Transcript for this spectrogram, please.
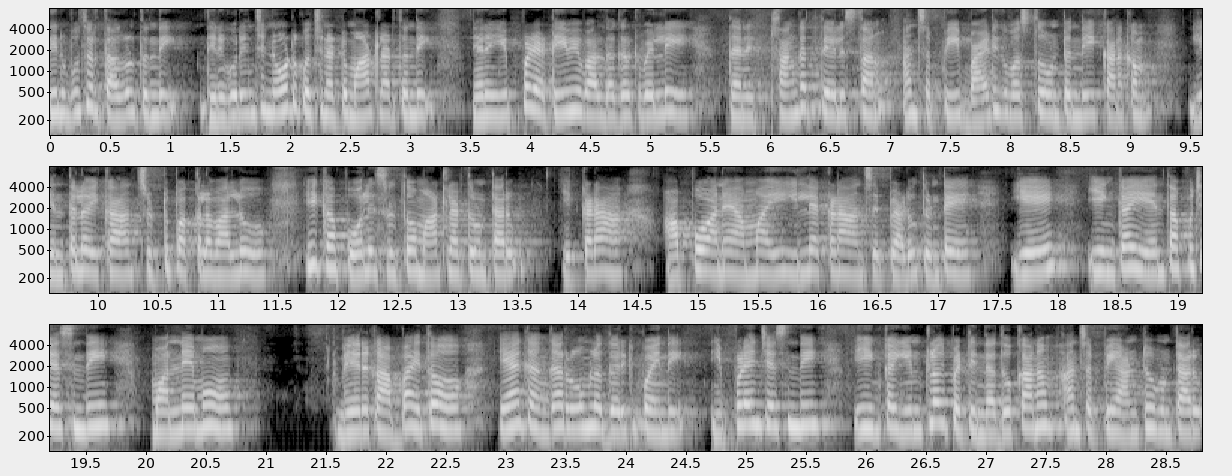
దీని ఉసురు తగులుతుంది. దీని గురించి నోటుకొచ్చినట్టు మాట్లాడుతుంది. నేను ఇప్పుడే టీవీ వాళ్ళ దగ్గరకు వెళ్ళి దాని సంగతి తేలుస్తాను అని చెప్పి బయటికి వస్తూ ఉంటుంది కనకం. ఇంతలో ఇక చుట్టుపక్కల వాళ్ళు ఇక పోలీసులతో మాట్లాడుతూ ఉంటారు. ఇక్కడ అప్పు అనే అమ్మాయి ఇల్లు ఎక్కడా అని చెప్పి అడుగుతుంటే ఏ ఇంకా ఏం తప్పు చేసింది? మొన్నేమో వేరొక అబ్బాయితో ఏకంగా రూమ్లో దొరికిపోయింది. ఇప్పుడేం చేసింది? ఇంకా ఇంట్లో పెట్టింది ఆ దుకాణం అని చెప్పి అంటూ ఉంటారు.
